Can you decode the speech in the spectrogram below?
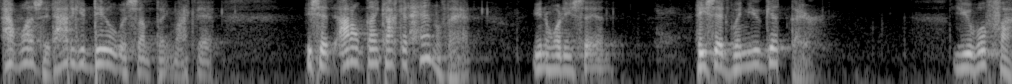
How was it? How do you deal with something like that? He said, I don't think I could handle that. You know what he said? He said, when you get there, you will find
